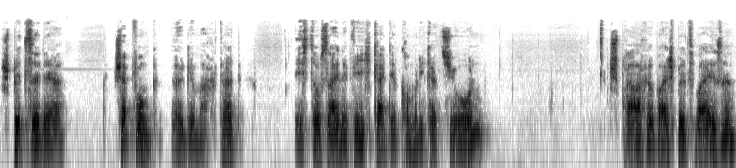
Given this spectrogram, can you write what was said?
Spitze der Schöpfung äh, gemacht hat, ist doch seine Fähigkeit der Kommunikation, Sprache beispielsweise,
